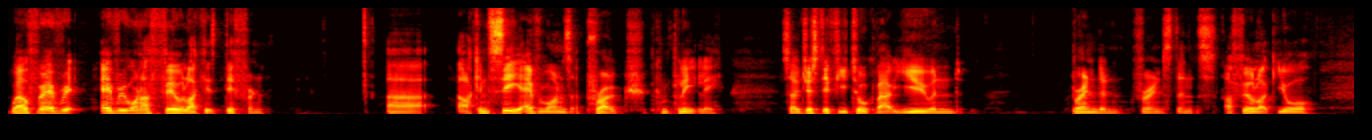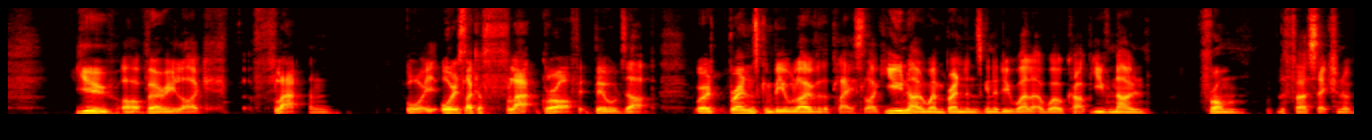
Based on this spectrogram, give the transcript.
Well, for every everyone, I feel like it's different. Uh, I can see everyone's approach completely. So, just if you talk about you and Brendan, for instance, I feel like you're you are very like flat and or it, or it's like a flat graph. It builds up. Whereas Brendan's can be all over the place. Like you know when Brendan's going to do well at a World Cup. You've known from the first section of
